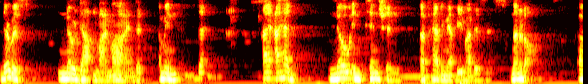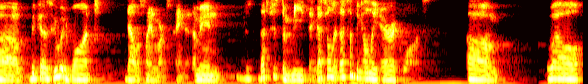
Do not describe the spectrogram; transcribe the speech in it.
there was no doubt in my mind that I mean that I, I had no intention of having that be my business, none at all, uh, because who would want Dallas landmarks painted? I mean, that's just a me thing. That's only that's something only Eric wants. Um, well,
